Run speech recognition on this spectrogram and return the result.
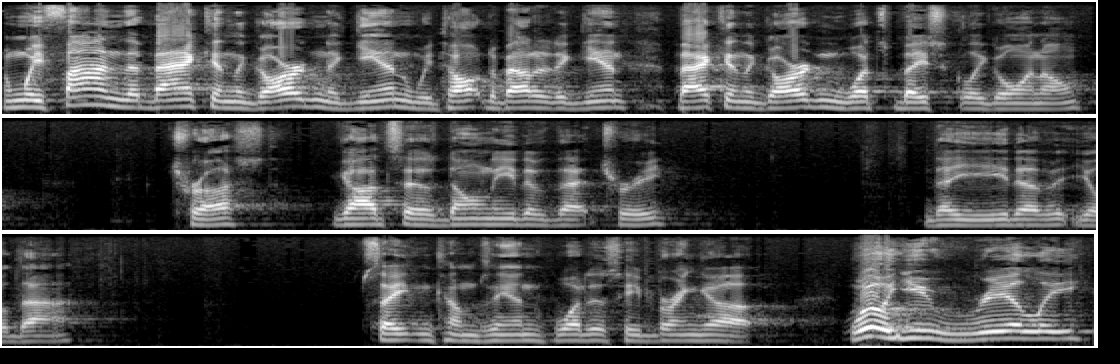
And we find that back in the garden again, we talked about it again. Back in the garden, what's basically going on? Trust. God says, Don't eat of that tree. The day you eat of it, you'll die. Satan comes in. What does he bring up? Will you really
